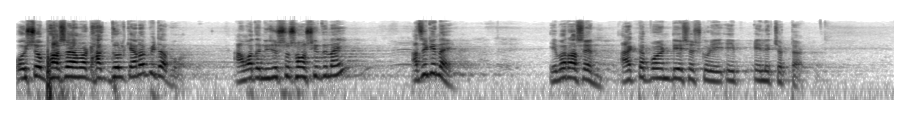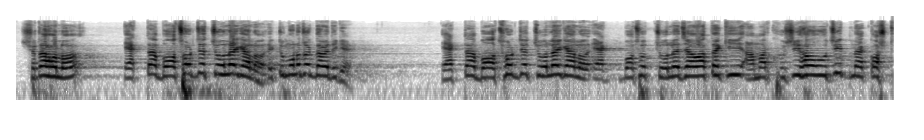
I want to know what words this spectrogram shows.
ওইসব ভাষায় আমরা ঢাকঢোল কেন পিটাবো? আমাদের নিজস্ব সংস্কৃতি নাই? আছে কি নাই? এবার আসেন আরেকটা পয়েন্ট দিয়ে শেষ করি এই লেকচারটা সেটা হলো, একটা বছর যে চলে গেল, একটু মনোযোগ দাও এদিকে। একটা বছর যে চলে গেল, এক বছর চলে যাওয়াতে কি আমার খুশি হওয়া উচিত না কষ্ট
